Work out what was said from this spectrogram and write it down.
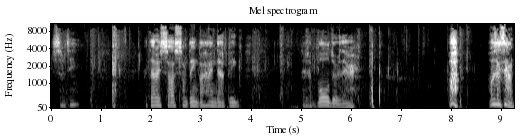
something. I thought I saw something behind that big. There's a boulder there. Oh, what was that sound?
